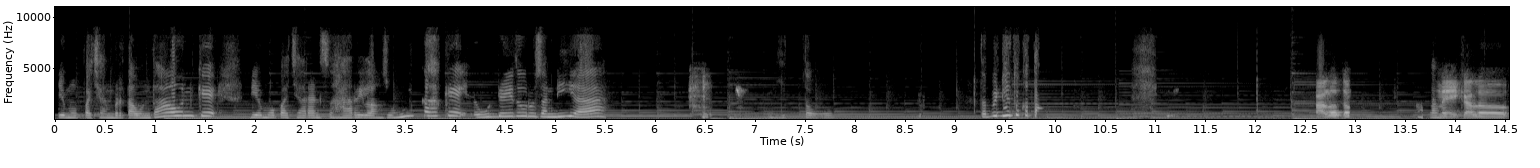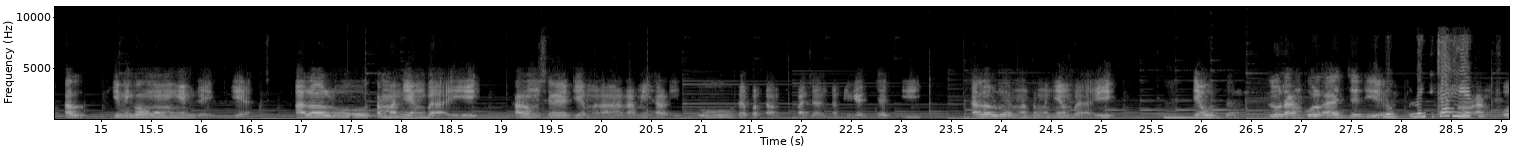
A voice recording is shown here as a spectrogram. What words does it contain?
Dia mau pacaran bertahun-tahun kek. Dia mau pacaran sehari langsung nikah kek. Ya udah itu urusan dia. Gitu. Tapi dia tuh ketak Kalau tem- nih kalau kalau gini gue ngomongin deh ya. Kalau lu teman yang baik kalau misalnya dia mengalami hal itu udah pertama pacaran tapi gak jadi kalau lu emang teman yang baik Hmm. ya udah lu rangkul aja dia. Lu lu lu nikahin rangkul.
